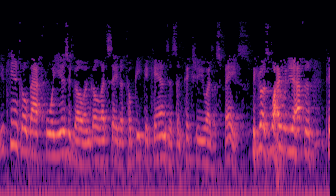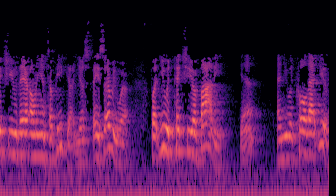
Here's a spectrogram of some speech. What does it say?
You can't go back four years ago and go, let's say, to Topeka, Kansas, and picture you as a space. Because why would you have to picture you there only in Topeka? You're space everywhere. But you would picture your body, yeah? And you would call that you.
